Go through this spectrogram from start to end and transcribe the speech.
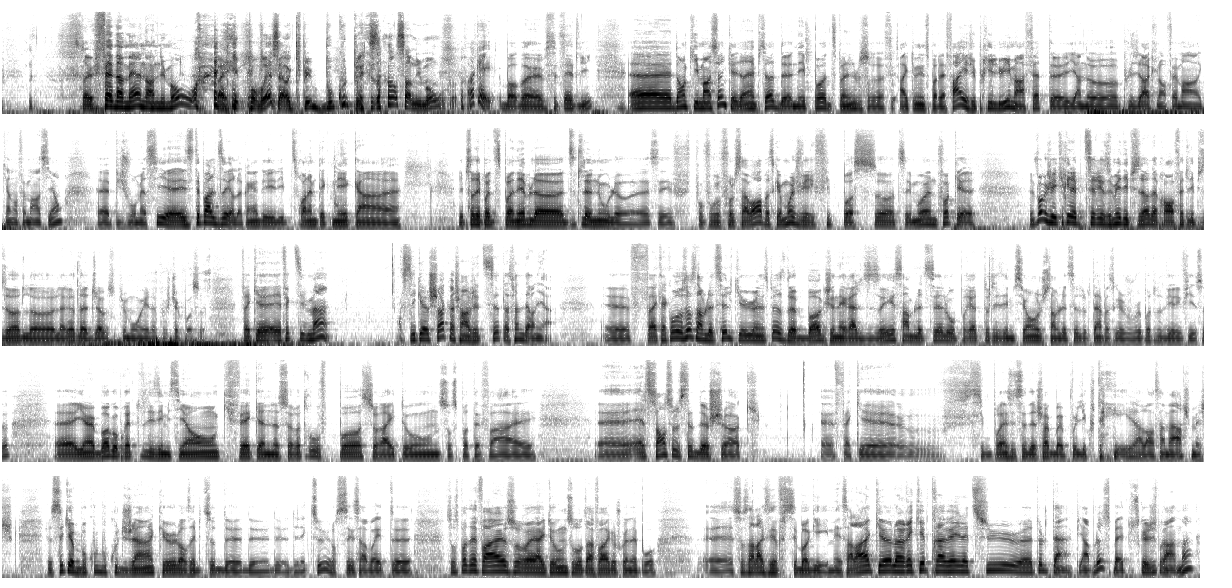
C'est un phénomène en humour. ben, pour vrai, ça a occupé beaucoup de présence en humour. OK. Bon, ben, c'est peut-être lui. Euh, donc, il mentionne que le dernier épisode n'est pas disponible sur iTunes et Spotify. J'ai pris lui, mais en fait, euh, il y en a plusieurs qui, l'ont fait qui en ont fait mention. Euh, puis je vous remercie. N'hésitez pas à le dire, là, quand il y a des, des petits problèmes techniques, quand l'épisode n'est pas disponible, dites-le nous. Là. C'est, faut, faut, faut le savoir parce que moi, je vérifie pas ça. Moi, une fois que une fois que j'ai écrit le petit résumé d'épisode après avoir fait l'épisode, le reste de la job, c'est plus moi. Là, faut que je check pas ça. Fait que, effectivement, c'est que Choc a changé de site la semaine dernière. Euh, fait qu'à cause de ça, semble-t-il qu'il y a eu une espèce de bug généralisé, semble-t-il, auprès de toutes les émissions, semble-t-il tout le temps parce que je ne veux pas tout vérifier ça. Euh, il y a un bug auprès de toutes les émissions qui fait qu'elles ne se retrouvent pas sur iTunes, sur Spotify. Euh, elles sont sur le site de Choc. Euh, fait que euh, si vous prenez ce site de choc, ben, vous pouvez l'écouter. Alors ça marche, mais je, sais qu'il y a beaucoup, beaucoup de gens que leurs habitudes de, lecture, ça va être euh, sur Spotify, sur iTunes, sur d'autres affaires que je connais pas. Ça, ça a l'air que c'est- buggé, mais ça a l'air que leur équipe travaille là-dessus tout le temps. Puis en plus, ben, tout ce que j'ai présentement,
